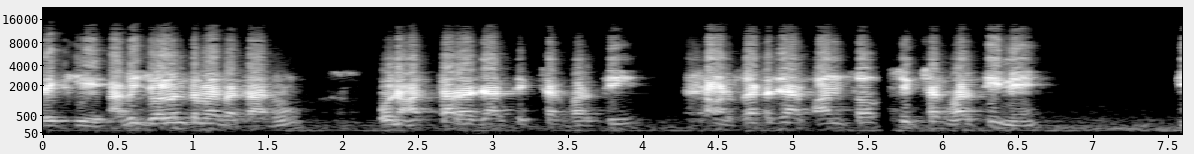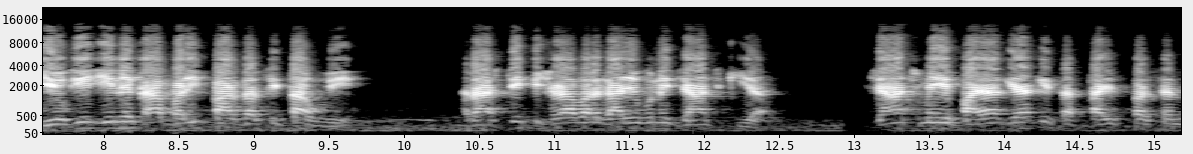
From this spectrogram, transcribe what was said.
देखिए, अभी ज्वलंत मैं बता दूँ, उनहत्तर हज़ार शिक्षक भर्ती, अड़सठ हज़ार पाँच सौ शिक्षक भर्ती में योगी जी ने कहा, बड़ी पारदर्शिता हुई। राष्ट्रीय पिछड़ा वर्ग आयोग ने जाँच किया। जाँच में ये पाया गया कि 27 परसेंट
